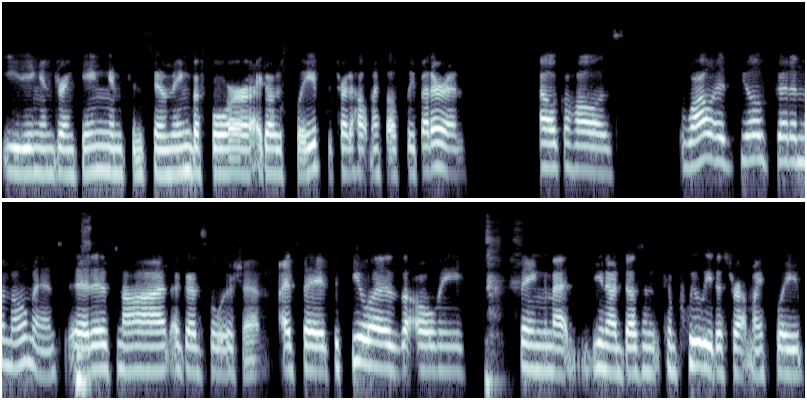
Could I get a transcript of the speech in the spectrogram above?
eating and drinking and consuming before I go to sleep to try to help myself sleep better. And alcohol is while it feels good in the moment, mm. it is not a good solution. I'd say tequila is the only thing that, you know, doesn't completely disrupt my sleep,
